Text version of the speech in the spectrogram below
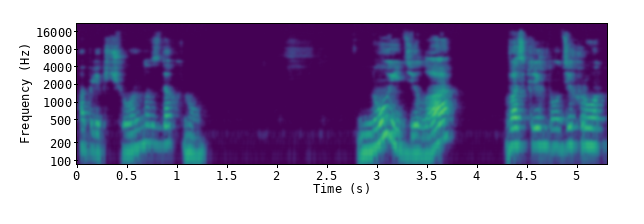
облегченно вздохнул. «Ну и дела!» — воскликнул Дихрон.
